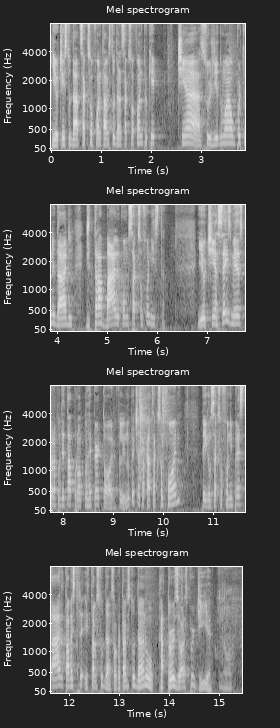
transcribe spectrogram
E eu tinha estudado saxofone, estava estudando saxofone porque tinha surgido uma oportunidade de trabalho como saxofonista. E eu tinha seis meses para poder estar tá pronto no repertório. Falei, nunca tinha tocado saxofone, peguei um saxofone emprestado e estava estudando. Só que eu estava estudando 14 horas por dia. Oh.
